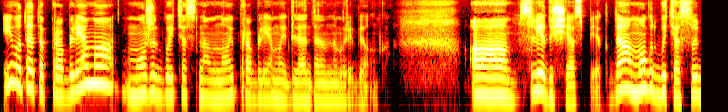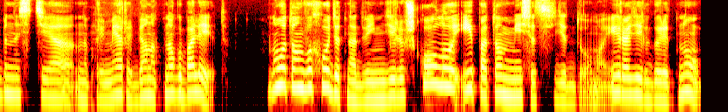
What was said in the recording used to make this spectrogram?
И вот эта проблема может быть основной проблемой для данного ребенка. А следующий аспект, да, могут быть особенности, например, ребенок много болеет. Ну вот он выходит на две недели в школу и потом месяц сидит дома. И родитель говорит, ну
